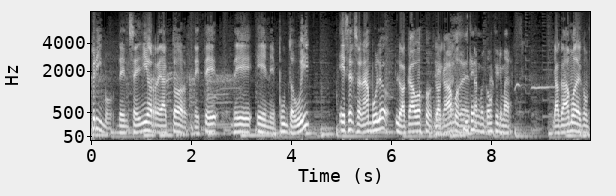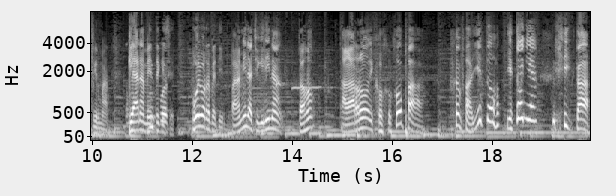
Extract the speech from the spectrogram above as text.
primo del señor redactor de tdn.ui es el sonámbulo, lo acabo, lo acabamos de Tengo que confirmar. Lo acabamos de confirmar. Claramente que sí. Vuelvo a repetir, para mí la chiquilina ¿tá? agarró, dijo, opa, opa, ¿y esto? ¿Y Estonia? Y está.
